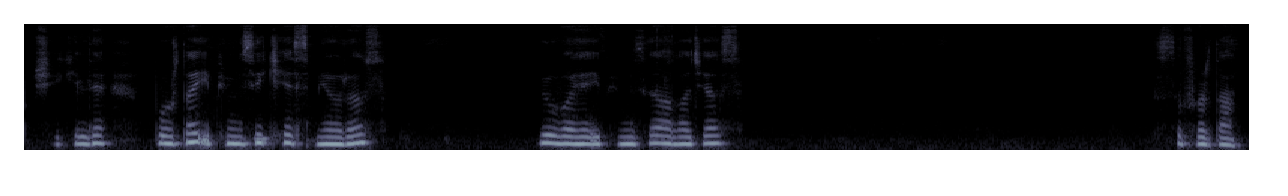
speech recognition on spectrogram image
Bu şekilde burada ipimizi kesmiyoruz. Yuvaya ipimizi alacağız. Sıfırdan.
